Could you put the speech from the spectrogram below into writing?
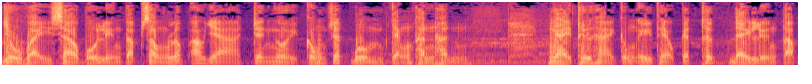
dù vậy, sau buổi luyện tập xong lớp áo da, trên người cũng rất buông chẳng thành hình ngày thứ hai cũng y theo cách thức để luyện tập.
